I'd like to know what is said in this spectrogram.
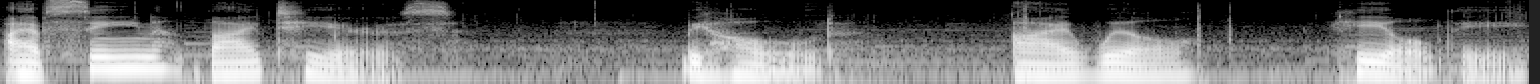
I have seen thy tears. Behold, I will heal thee.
